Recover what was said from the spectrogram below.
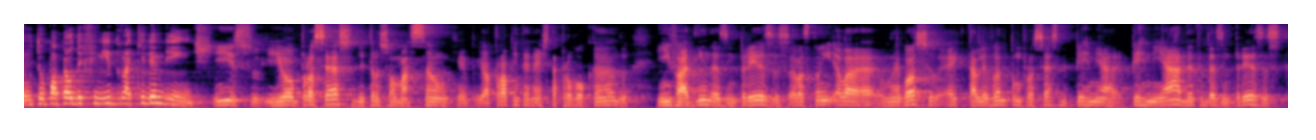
o teu papel definido naquele ambiente. Isso, e o processo de transformação que a própria internet está provocando e invadindo as empresas, elas estão, ela, o negócio é que está levando para um processo de permear, permear dentro das empresas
